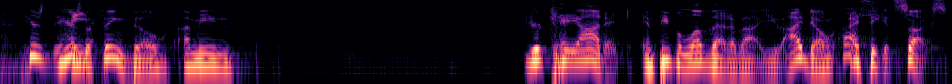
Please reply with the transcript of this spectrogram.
Here's here's Hey, the thing, Bill. I mean, you're chaotic, and people love that about you. I don't. I think it sucks.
